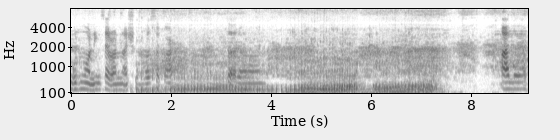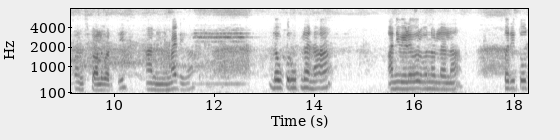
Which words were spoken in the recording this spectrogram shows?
गुड मॉर्निंग सर्वांना शुभ सकाळ तर आलो आहे आपण स्टॉलवरती आणि माहिती आहे का? लवकर उठलं ना आणि वेळेवर बनवला ना तरी तोच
